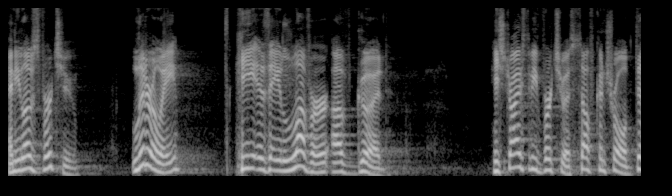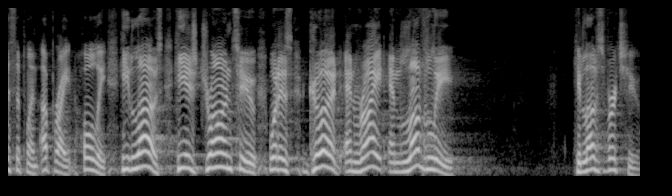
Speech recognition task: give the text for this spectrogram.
And he loves virtue. Literally, he is a lover of good. He strives to be virtuous, self controlled, disciplined, upright, holy. He loves, he is drawn to what is good and right and lovely. He loves virtue.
